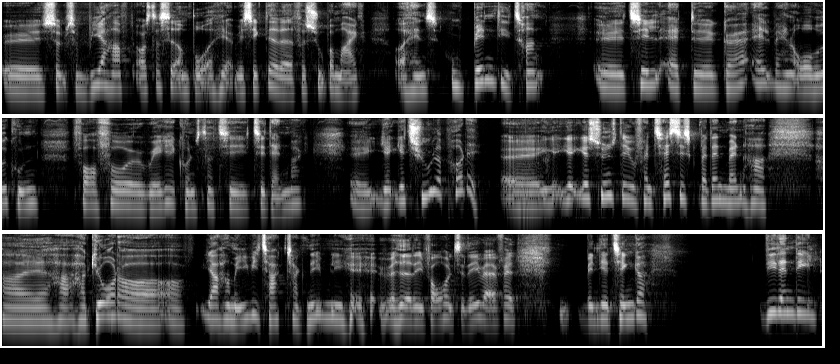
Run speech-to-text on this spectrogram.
øh, som, som vi har haft, os der sidder ombord her, hvis ikke det havde været for Super Mike og hans ubendige trang øh, til at øh, gøre alt, hvad han overhovedet kunne for at få øh, reggae-kunstnere til, til Danmark. Øh, jeg, jeg tvivler på det. Øh, jeg, jeg, synes, det er jo fantastisk, hvad den mand har, har, har, har gjort, og, og jeg har med evig tak, taknemmelig, hvad hedder det, i forhold til det i hvert fald. Men jeg tænker, lige den del,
